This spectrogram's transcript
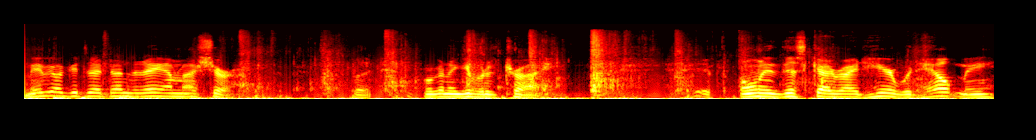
Maybe I'll get that done today, I'm not sure. But we're gonna give it a try. If only this guy right here would help me,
